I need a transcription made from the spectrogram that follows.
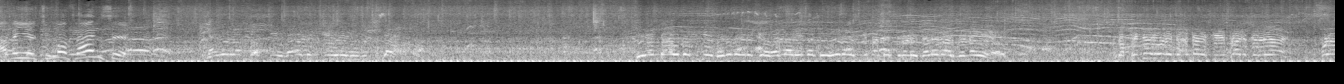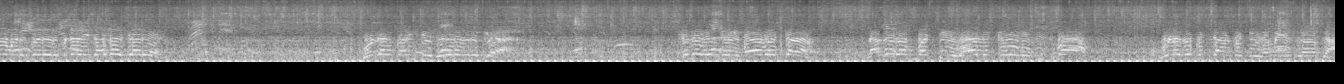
அவங்க சும்மா ஃபேன்ஸு இரண்டாவது பரிசு பெறுவதற்கு வல்லாரிப்பட்டி ஊராட்சி மன்றத்தினுடைய தலைவர் சொன்னீங்க இந்த பின்னாடி ஒரு டாடா ஏற்பாடு சொல்லு மூணாம் பேர் பின்னாடி டாடா யாரு முதல் பரிசு பெறுவதற்கு சிவகங்கை மாவட்டம் நகரம்பட்டி வாடிக்கையோடு விஸ்வா. உலக பிச்சான்பட்டி ரமேஷ் ராஜா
